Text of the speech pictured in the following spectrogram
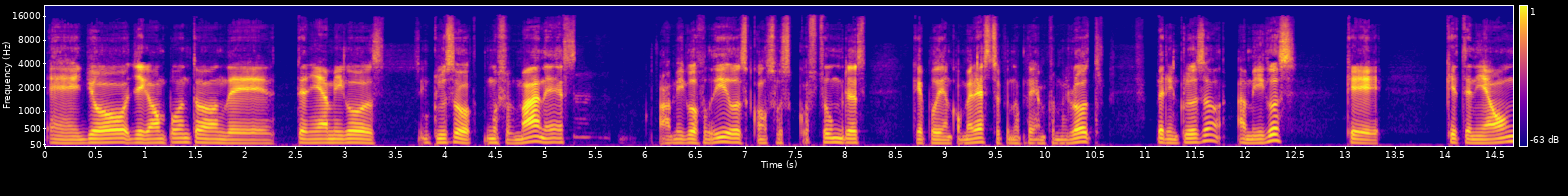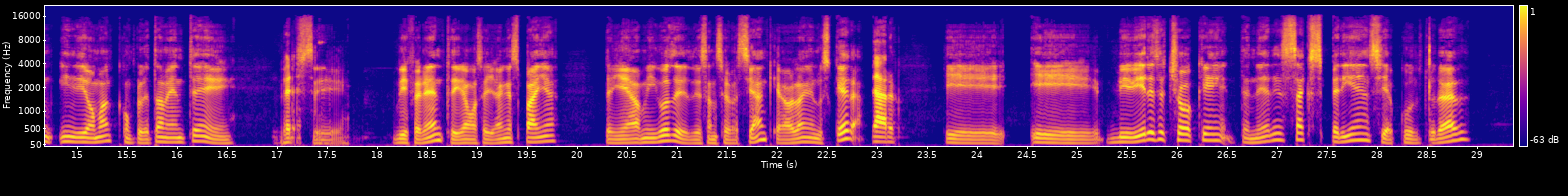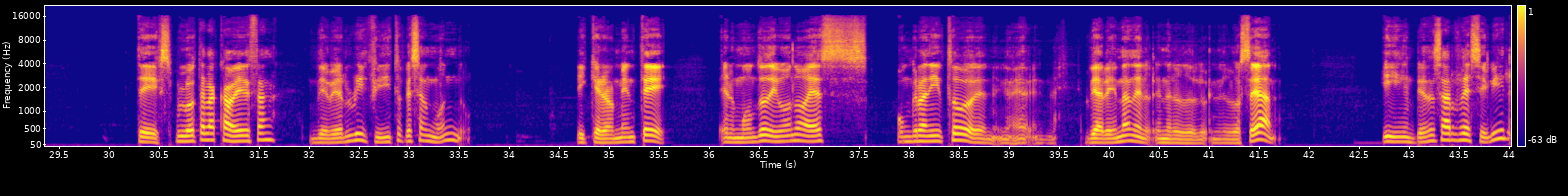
eh, yo llegué a un punto donde tenía amigos incluso musulmanes, amigos judíos con sus costumbres, que podían comer esto, que no podían comer lo otro, pero incluso amigos que que tenía un idioma completamente este, diferente. Digamos, allá en España tenía amigos de, San Sebastián que hablan en euskera. Claro. Y, y vivir ese choque, tener esa experiencia cultural, te explota la cabeza de ver lo infinito que es el mundo. Y que realmente el mundo de uno es un granito de, arena en el océano y empiezas a recibir.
